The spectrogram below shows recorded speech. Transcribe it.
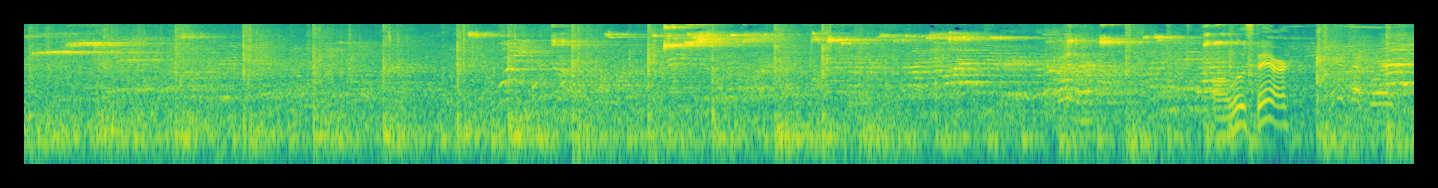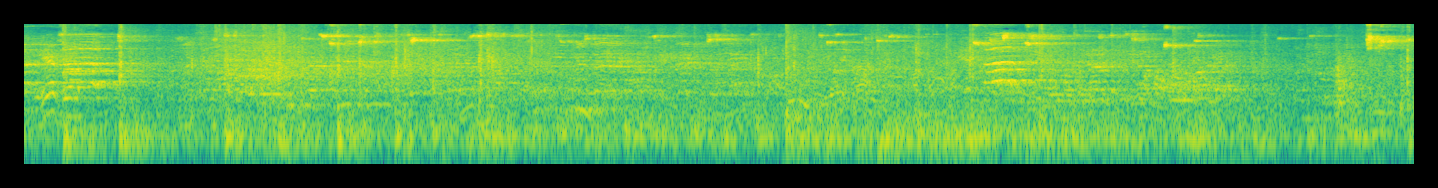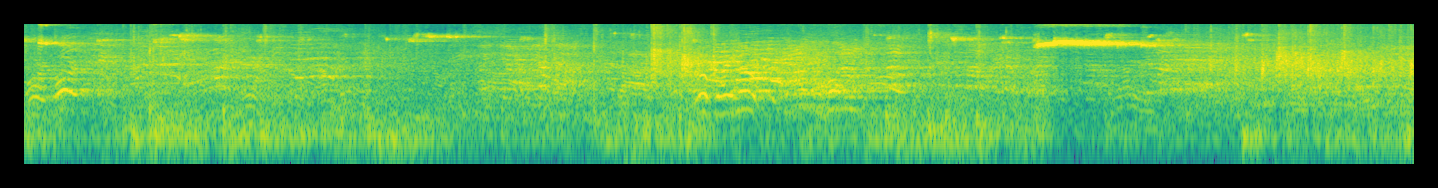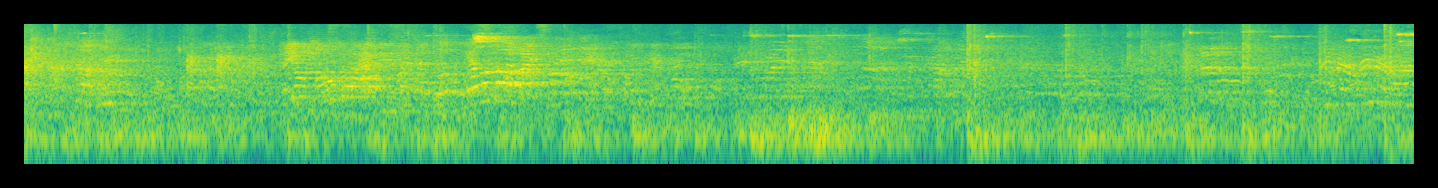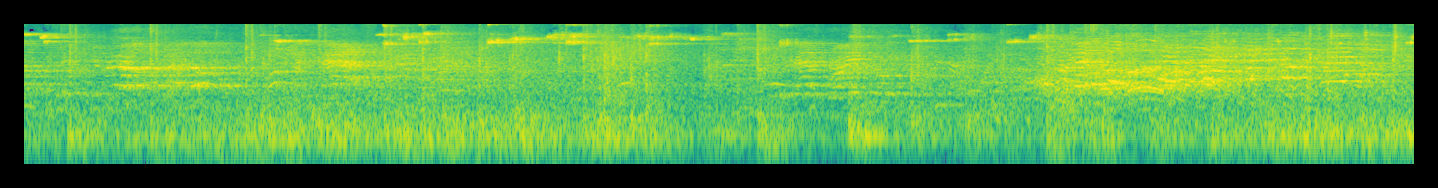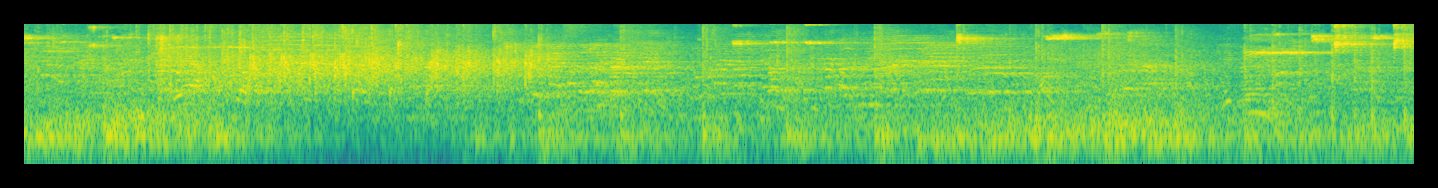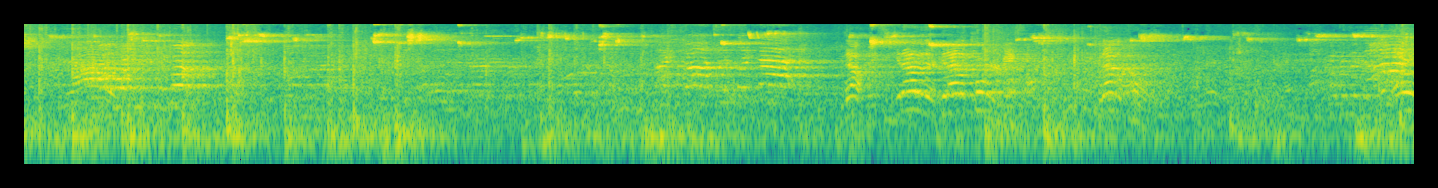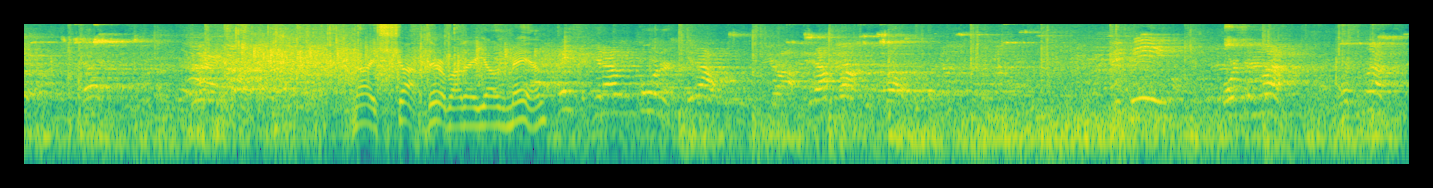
All loose there. Hands up, boys. Hands up. Forward, forward. Go, buddy, go. Nice job, just like that. Get out, Mason. Get out of there. Get out of the corner, Mason. Get out of the corner. Nice shot there by that young man. Mason, get out of the corner. Get out. Get out. Force him left. Force him left.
